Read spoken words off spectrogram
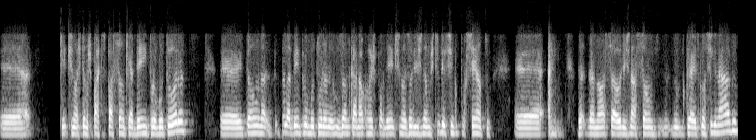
é, que, que, nós temos participação, que é a Bem Promotora. É, então, na, pela Bem Promotora, usando o canal correspondente, nós originamos 35% é, da, da, nossa originação do, do, crédito consignado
